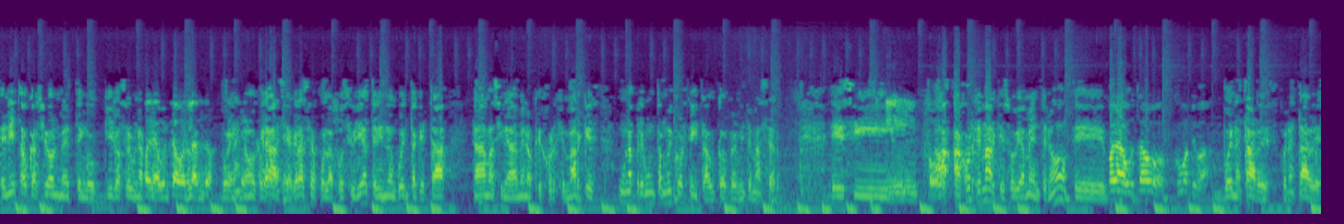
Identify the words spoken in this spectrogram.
en esta ocasión me tengo quiero hacer una Hola, Gustavo Orlando. Bueno, no, gracias, gracias por la posibilidad, teniendo en cuenta que está nada más y nada menos que Jorge Márquez. Una pregunta muy cortita, autor, permíteme hacer. Eh, si a, Jorge Márquez, obviamente, ¿no? Eh, Hola, Gustavo, ¿cómo te va? Buenas tardes, buenas tardes.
